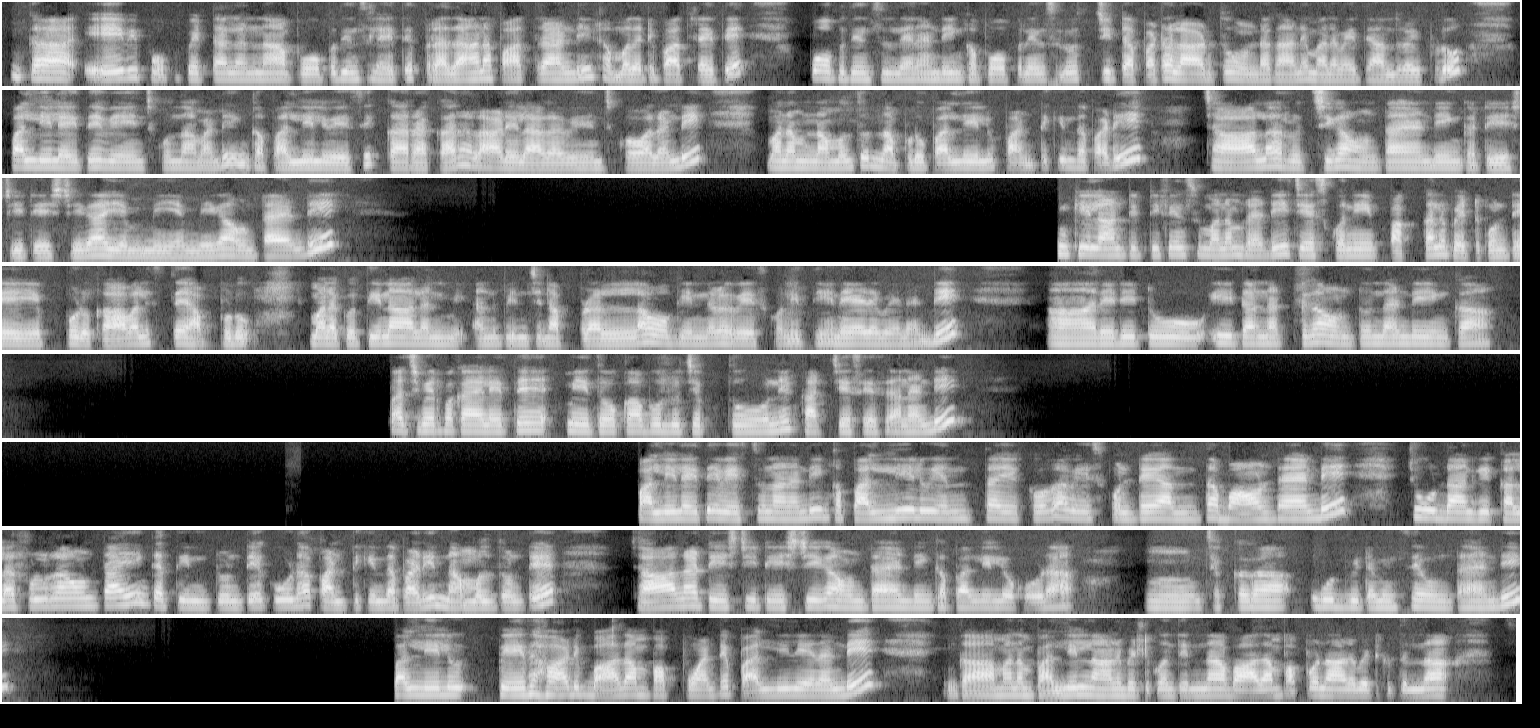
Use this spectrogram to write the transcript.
ఇంకా ఏవి పోపు పెట్టాలన్నా పోపు దినుసులు అయితే ప్రధాన పాత్ర అండి. ఇంకా మొదటి పాత్ర అయితే పోపు దినుసులదేనండి ఇంకా పోపు దినుసులు చిట్టపటలాడుతూ ఉండగానే మనమైతే అందులో ఇప్పుడు పల్లీలు అయితే వేయించుకుందామండి. ఇంకా పల్లీలు వేసి కర్ర వేయించుకోవాలండి. మనం నములుతున్నప్పుడు పల్లీలు పంట కింద పడి చాలా రుచిగా ఉంటాయండి. ఇంకా టేస్టీ టేస్టీగా ఎమ్మి ఎమ్మిగా ఉంటాయండి. ఇంక ఇలాంటి టిఫిన్స్ మనం రెడీ చేసుకొని పక్కన పెట్టుకుంటే ఎప్పుడు కావలిస్తే అప్పుడు మనకు తినాలని అనిపించినప్పుడల్లా ఓ గిన్నెలో వేసుకొని తినేయడమేనండి. రెడీ టు ఈట్ అన్నట్టుగా ఉంటుందండి ఇంకా. పచ్చిమిరపకాయలు అయితే మీతో కబుర్లు చెప్తూనే కట్ చేసేసానండి. పల్లీలు అయితే వేస్తున్నానండి. ఇంకా పల్లీలు ఎంత ఎక్కువగా వేసుకుంటే అంత బాగుంటాయండి. చూడడానికి కలర్ఫుల్గా ఉంటాయి. ఇంకా తింటుంటే కూడా పంట కింద పడి నమ్ములుతుంటే చాలా టేస్టీ టేస్టీగా ఉంటాయండి. ఇంకా పల్లీలో కూడా చక్కగా గుడ్ విటమిన్సే ఉంటాయండి. పల్లీలు పేదవాడి బాదం పప్పు అంటే పల్లీలేనండి. ఇంకా మనం పల్లీలు నానబెట్టుకొని తిన్నా బాదం పప్పు నానబెట్టుకు తిన్నా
